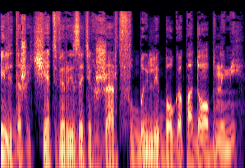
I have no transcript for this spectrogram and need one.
или даже четверо из этих жертв были богоподобными.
